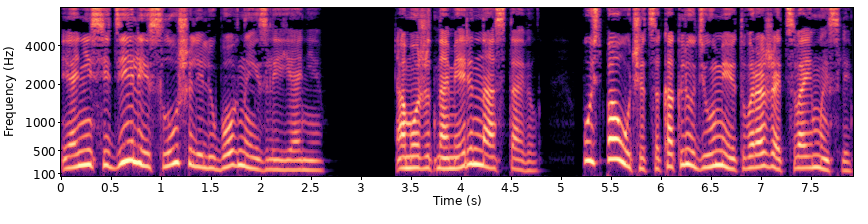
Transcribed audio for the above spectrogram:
и они сидели и слушали любовные излияния. А может, намеренно оставил? Пусть поучатся, как люди умеют выражать свои мысли.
